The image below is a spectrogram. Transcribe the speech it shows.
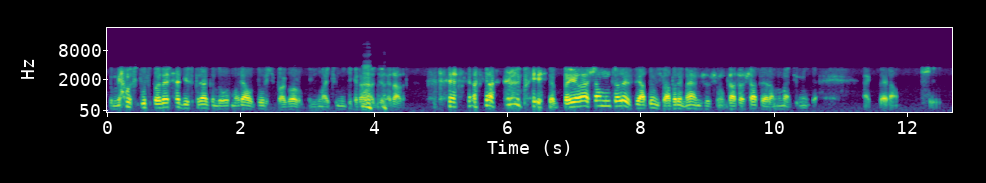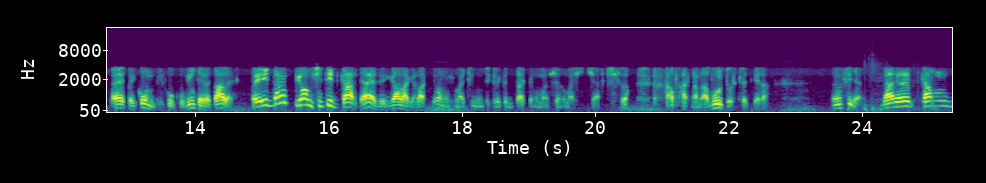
Când mi-au spus părerea despre ea când o urmăreau turci pe acolo, nici mai țin minte că era la generală. păi, păi eu așa am înțeles de atunci, la vremea aia, nu știu, și în clasa 6 eram, nu mai țin minte. Dacă eram. Și, e, păi cum, cu cuvintele tale? Păi da, eu am citit cartea aia de Gala Galaction, nu știu mai țin minte, cred că dacă nu mă înșel, nu mai știu ce a scris-o. Apar n-am la Vultur, cred că era. În fine. Dar uh, cam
